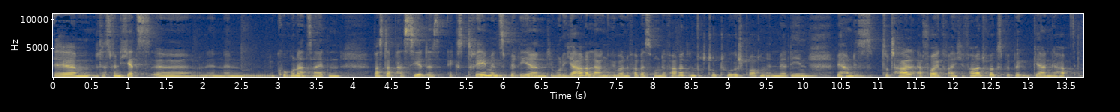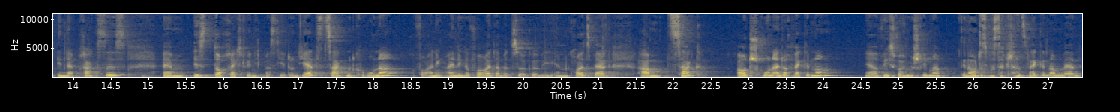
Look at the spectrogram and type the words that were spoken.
Ähm, das finde ich jetzt äh, in, in Corona-Zeiten, was da passiert ist, extrem inspirierend. Hier wurde jahrelang über eine Verbesserung der Fahrradinfrastruktur gesprochen in Berlin. Wir haben dieses total erfolgreiche Fahrradvolksbegehren gehabt. In der Praxis ähm, ist doch recht wenig passiert. Und jetzt, zack, mit Corona vor allen Dingen einige Vorreiterbezirke wie in Kreuzberg haben zack Autospuren einfach weggenommen. Ja, wie ich es vorhin beschrieben habe, den Autos muss der Platz weggenommen werden,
